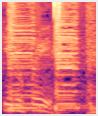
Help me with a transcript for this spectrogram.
Keep it free.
